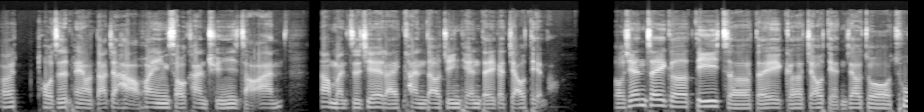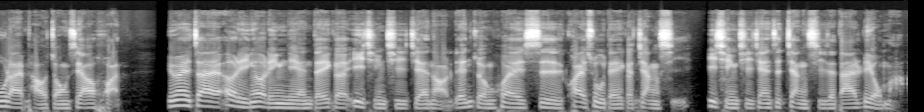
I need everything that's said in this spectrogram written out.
各位投资朋友，大家好，欢迎收看群益早安。那我们直接来看到今天的一个焦点哦。首先，这个第一则的一个焦点叫做“出来跑总是要还”，因为在二零二零年的一个疫情期间哦，联准会是快速的一个降息，疫情期间是降息的大概六码。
